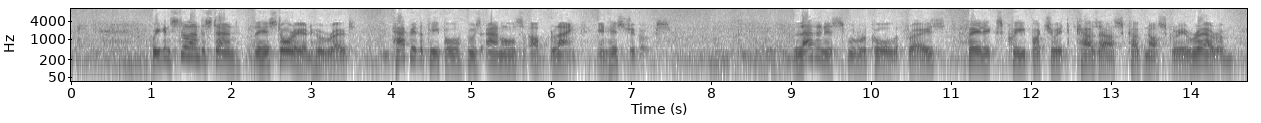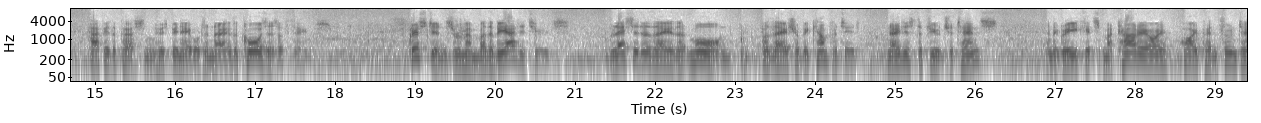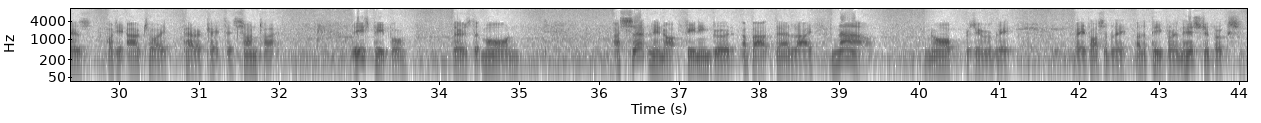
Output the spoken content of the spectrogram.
We can still understand the historian who wrote, Happy the people whose annals are blank in history books. Latinists will recall the phrase, Felix qui potuit causas cognoscere rerum, happy the person who's been able to know the causes of things. Christians remember the Beatitudes. Blessed are they that mourn, for they shall be comforted. Notice the future tense. In the Greek, it's makarioi hoi penthuntes hoti autoi parakletes sontai. These people, those that mourn, are certainly not feeling good about their life now, nor presumably, very possibly, are the people in the history books,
